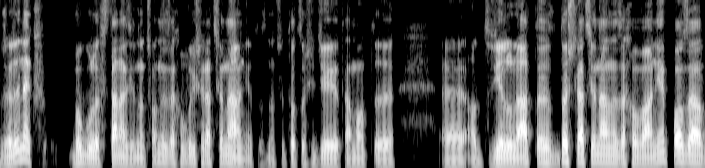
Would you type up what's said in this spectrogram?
że rynek w ogóle w Stanach Zjednoczonych zachowuje się racjonalnie, to znaczy to, co się dzieje tam od, e, e, od wielu lat, to jest dość racjonalne zachowanie, poza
